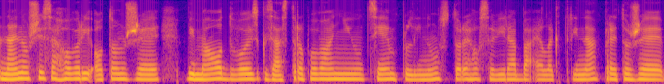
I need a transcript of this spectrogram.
Najnovšie sa hovorí o tom, že by malo dôjsť k zastropovaniu cien plynu, z ktorého sa vyrába elektrina, pretože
